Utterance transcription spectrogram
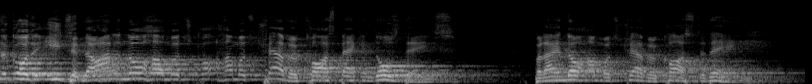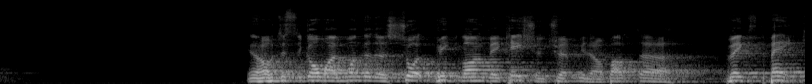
to go to Egypt. Now, I don't know how much, how much travel cost back in those days, but I know how much travel costs today. You know, just to go on one little short week long vacation trip, you know, about uh, breaks the bank.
